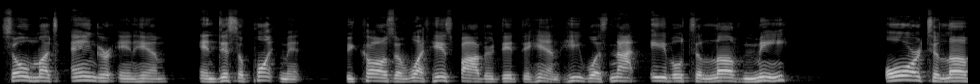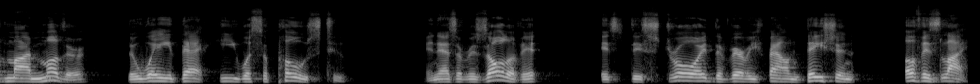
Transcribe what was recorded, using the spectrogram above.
so much anger in him, and disappointment because of what his father did to him, he was not able to love me or to love my mother the way that he was supposed to. And as a result of it, it's destroyed the very foundation of his life.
